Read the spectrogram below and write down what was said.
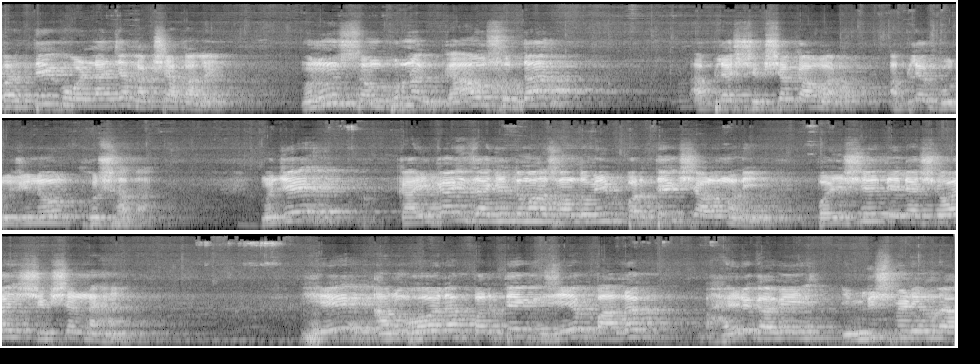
प्रत्येक वडिलांच्या लक्षात आलंय. म्हणून संपूर्ण गाव सुद्धा आपल्या शिक्षकावर आपल्या गुरुजींवर खुश राहतात. म्हणजे काही काही जागी तुम्हाला सांगतो मी प्रत्येक शाळेमध्ये पैसे दिल्याशिवाय शिक्षण नाही. हे अनुभवायला प्रत्येक जे पालक बाहेर गावी इंग्लिश मिडियमला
